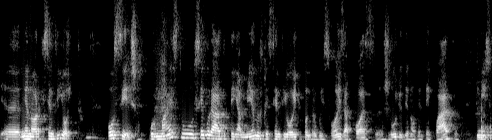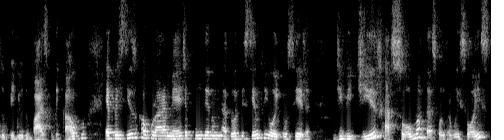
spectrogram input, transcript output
é, menor que 108. Ou seja, por mais que o segurado tenha menos de 108 contribuições após julho de 94, início do período básico de cálculo, é preciso calcular a média com um denominador de 108, ou seja, dividir a soma das contribuições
